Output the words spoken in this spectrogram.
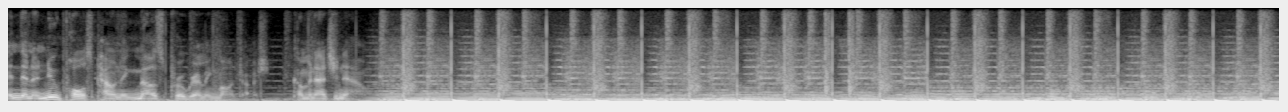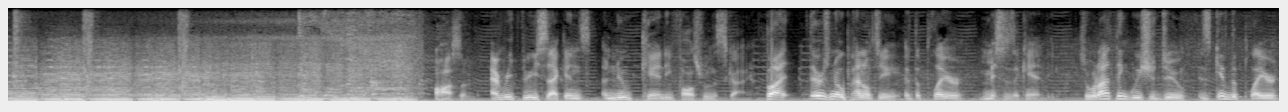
and then a new pulse pounding mouse programming montage. Coming at you now. Awesome. Every three seconds, a new candy falls from the sky. But there's no penalty if the player misses a candy. So what I think we should do is give the player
